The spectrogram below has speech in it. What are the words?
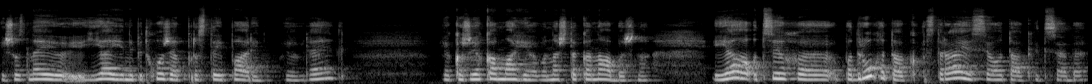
і що з нею я їй не підходжу як простий парень. Уявляєте? Я кажу, яка магія? Вона ж така набожна. І я оцих е, подруг так стараюся отак від себе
